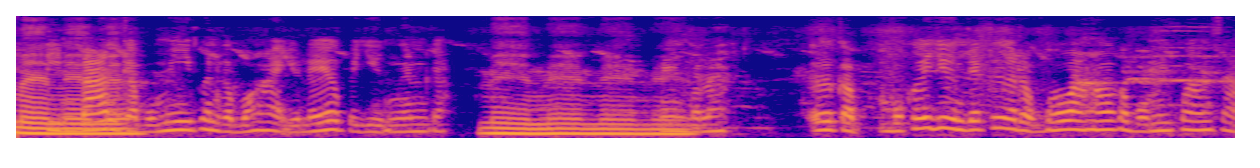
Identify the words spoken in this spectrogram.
แม่นดินแม่นบ้านแม่ก็นบ่มีเพิ่นก็บ่ให้อยู่แล้วไปยืมเงินก็แม่นแกับบ่เคยยืมจักเทื่อดอกเพราะว่าเฮาก็บ่มีความสา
